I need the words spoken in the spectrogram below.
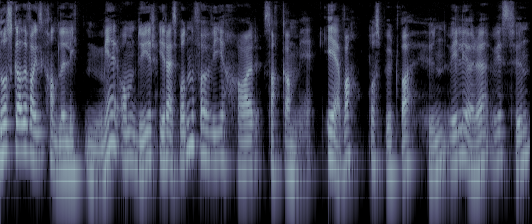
Nå skal det faktisk handle litt mer om dyr i Reisebåten, for vi har snakka med Eva og spurt hva hun vil gjøre hvis hun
